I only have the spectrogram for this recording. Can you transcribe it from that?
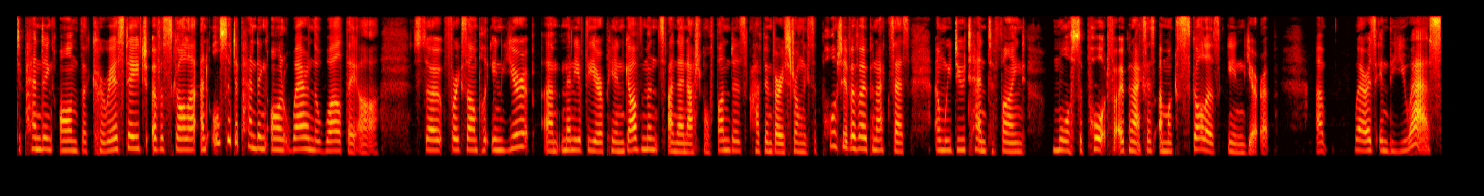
depending on the career stage of a scholar and also depending on where in the world they are. So, for example, in Europe, um, many of the European governments and their national funders have been very strongly supportive of open access, and we do tend to find more support for open access amongst scholars in Europe. Uh, Whereas in the US,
